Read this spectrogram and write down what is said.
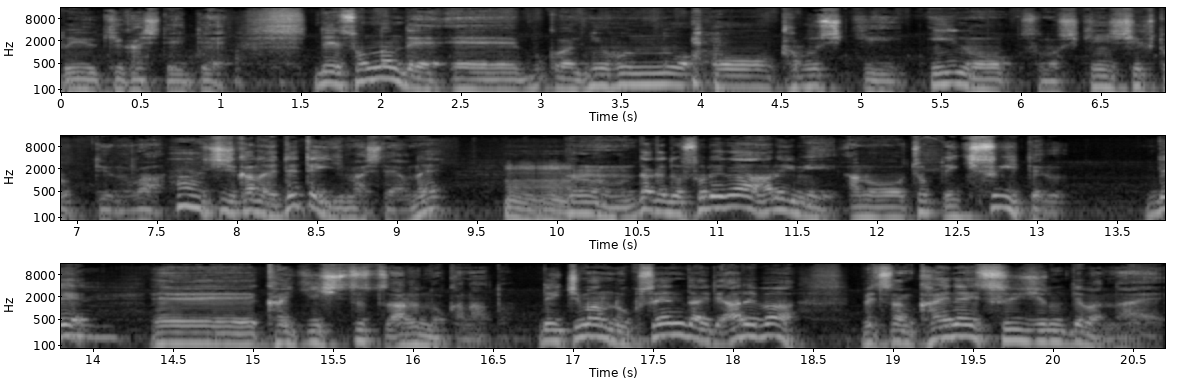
という気がしていて、で、そんなんで、えー僕は日本のお株式のその資金シフトっていうのが、一時かなり出ていきましたよね。うん、だけどそれがある意味、あの、ちょっと行き過ぎてる。で、えー回帰しつつあるのかなと。で、1万6000円台であれば、別段買えない水準ではない。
